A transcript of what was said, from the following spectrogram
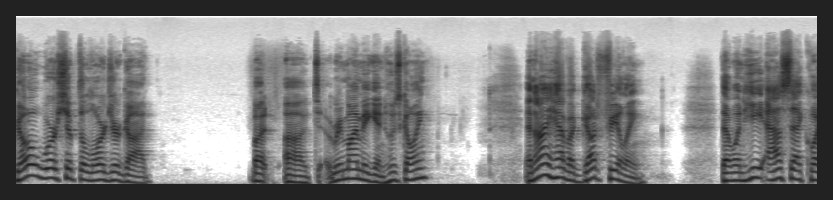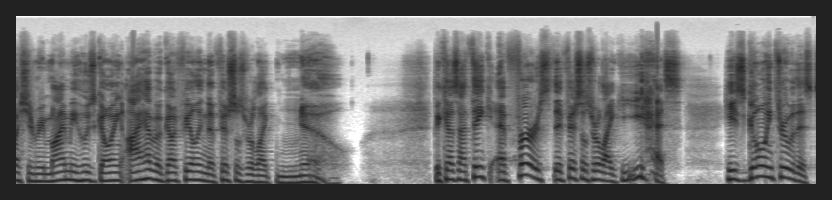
Go worship the Lord your God. But uh, t- remind me again, who's going? And I have a gut feeling that when he asked that question, remind me who's going, I have a gut feeling the officials were like, no. Because I think at first the officials were like, yes, he's going through with this.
